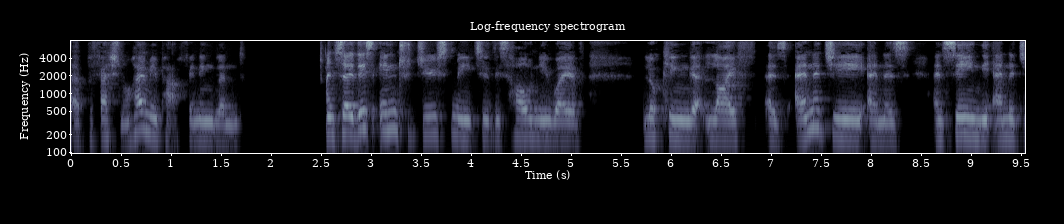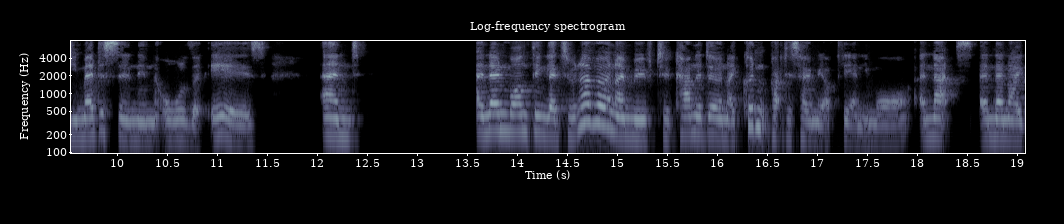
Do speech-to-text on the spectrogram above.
a professional homeopath in England, and so this introduced me to this whole new way of looking at life as energy and as and seeing the energy medicine in all that is, and and then one thing led to another and i moved to canada and i couldn't practice homeopathy anymore. And that's and then i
